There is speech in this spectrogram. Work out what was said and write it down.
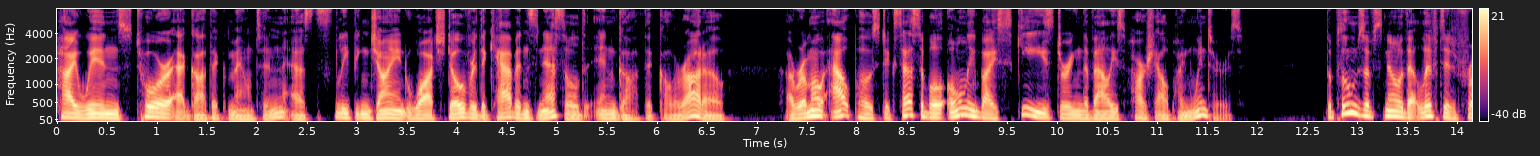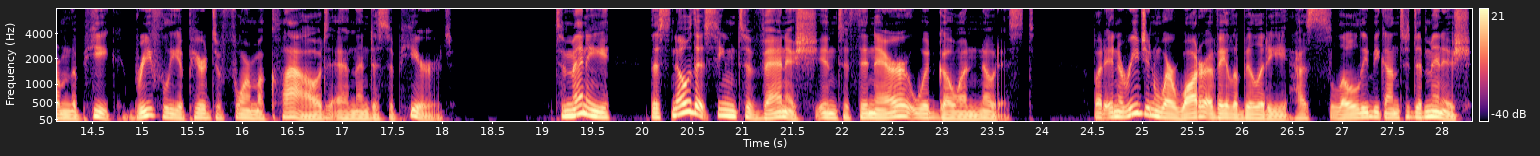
High winds tore at Gothic Mountain as the sleeping giant watched over the cabins nestled in Gothic, Colorado, a remote outpost accessible only by skis during the valley's harsh alpine winters. The plumes of snow that lifted from the peak briefly appeared to form a cloud and then disappeared. To many, the snow that seemed to vanish into thin air would go unnoticed. But in a region where water availability has slowly begun to diminish,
